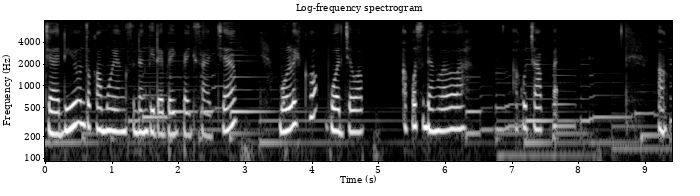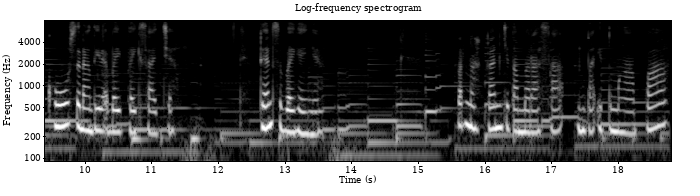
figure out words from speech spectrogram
Jadi untuk kamu yang sedang tidak baik-baik saja, boleh kok buat jawab aku sedang lelah, aku capek, aku sedang tidak baik-baik saja, dan sebagainya. Pernah kan kita merasa entah itu mengapa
